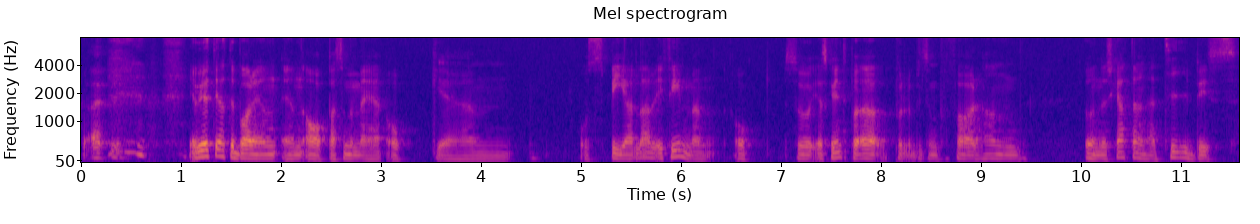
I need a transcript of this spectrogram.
Jag vet ju att det bara är en, en apa som är med och, ehm, och spelar i filmen. Och, så jag ska inte på, på, liksom på förhand underskatta den här Tibis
